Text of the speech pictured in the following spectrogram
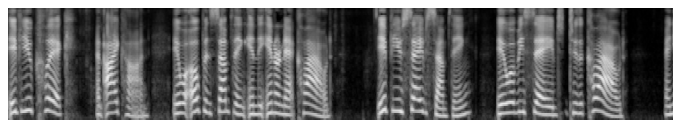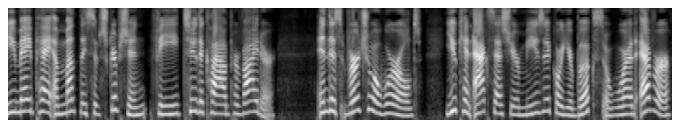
If you click an icon, it will open something in the internet cloud. If you save something, it will be saved to the cloud, and you may pay a monthly subscription fee to the cloud provider. In this virtual world, you can access your music or your books or whatever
